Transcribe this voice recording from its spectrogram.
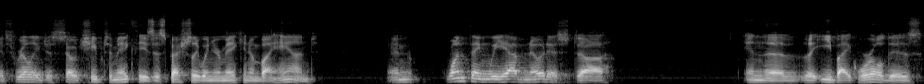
it's really just so cheap to make these, especially when you're making them by hand. And one thing we have noticed uh, in the, the e-bike world is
